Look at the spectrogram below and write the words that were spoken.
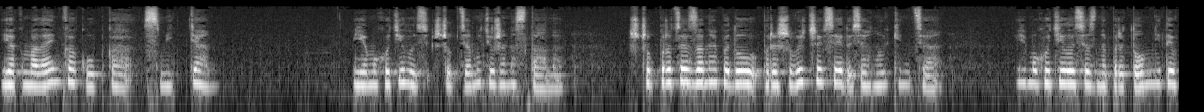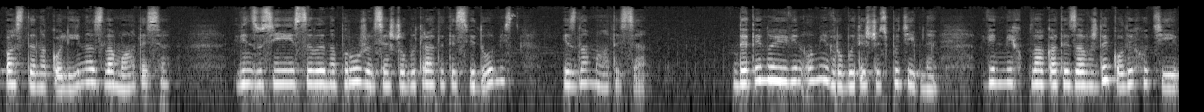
як маленька купка сміття. Йому хотілося, щоб ця мить уже настала, щоб процес занепаду пришвидшився і досягнув кінця. Йому хотілося знепритомніти, впасти на коліна, зламатися. Він з усієї сили напружився, щоб утратити свідомість і зламатися. Дитиною він умів робити щось подібне. Він міг плакати завжди, коли хотів.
